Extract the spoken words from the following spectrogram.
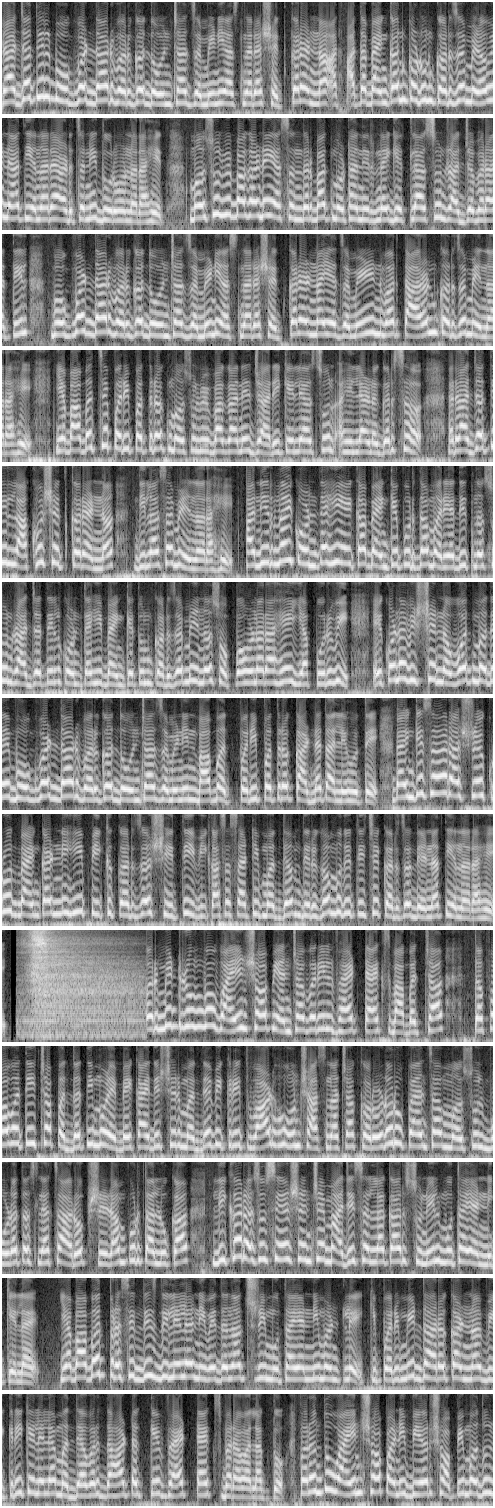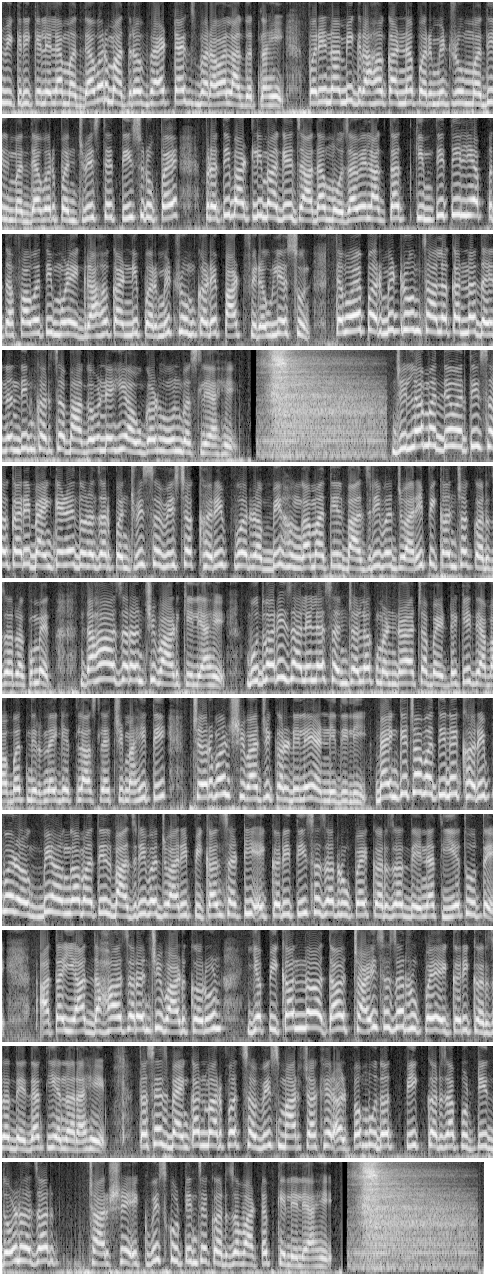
राज्यातील भोगवटदार वर्ग दोनच्या जमिनी असणाऱ्या शेतकऱ्यांना आता बँकांकडून कर्ज मिळविण्यात येणाऱ्या अडचणी दूर होणार आहेत. महसूल विभागाने या संदर्भात मोठा निर्णय घेतला असून राज्यभरातील भोगवटदार वर्ग दोनच्या जमिनी असणाऱ्या शेतकऱ्यांना या जमिनींवर तारण कर्ज मिळणार आहे. याबाबतचे परिपत्रक महसूल विभागाने जारी केले असून अहिल्यानगरसह राज्यातील लाखो शेतकऱ्यांना दिलासा मिळणार आहे. हा निर्णय कोणत्याही एका बँकेपुरता मर्यादित नसून राज्यातील कोणत्याही बँकेतून कर्ज मिळणं सोपं होणार आहे. यापूर्वी एकोणवीसशे नव्वदमध्ये भोगवटदार वर्ग दोनच्या जमिनींबाबत परिपत्रक काढण्यात आले होते. बँकेसह राष्ट्रीयकृत बँकांनीही पीक कर्ज शेती विकासासाठी मध्यम दीर्घ मुदतीचे कर्ज देण्यात येणार आहे. परमिट रूम व वाईन शॉप यांच्यावरील व्हॅट टॅक्स बाबतच्या तफावतीच्या पद्धतीमुळे बेकायदेशीर मद्य विक्रीत वाढ होऊन शासनाच्या करोडो रुपयांचा महसूल बुडत असल्याचा आरोप श्रीरामपूर तालुका लिकर असोसिएशनचे माजी सल्लागार सुनील मुथा यांनी केलाय. याबाबत प्रसिद्धीस दिलेल्या निवेदनात श्री मुथा यांनी म्हटले की परमिट धारकांना विक्री केलेल्या मद्यावर दहा टक्के व्हॅट टॅक्स भरावा लागतो. परंतु वाईन शॉप आणि बिअर शॉपीमधून विक्री केलेल्या मद्यावर मात्र व्हॅट टॅक्स भरावा लागत नाही. परिणामी ग्राहकांना परमिट रूम मधील मद्यावर पंचवीस ते तीस रुपये प्रति बाटली मागे जादा मोजावे लागतात. किमतीतील या तफावतीमुळे ग्राहकांनी परमिट रूमकडे पाठ फिरवली असून त्यामुळे परमिट रूम चालकांना दैनंदिन खर्च भागवणेही अवघड होऊन बसले आहे. जिल्हा मध्यवर्ती सहकारी बँकेने दोन हजार पंचवीस सव्वीसच्या खरीप व रब्बी हंगामातील बाजरी व ज्वारी पिकांच्या कर्ज रकमेत दहा हजारांची वाढ केली आहे. बुधवारी झालेल्या संचालक मंडळाच्या बैठकीत याबाबत निर्णय घेतला असल्याची माहिती चेअरमन शिवाजी कर्डिले यांनी दिली. बँकेच्या वतीने खरीप व रब्बी हंगामातील बाजरी व ज्वारी पिकांसाठी एकरी तीस हजार रुपये कर्ज देण्यात येत होते. आता यात दहा हजारांची वाढ करून या पिकांना आता चाळीस हजार रुपये एकरी कर्ज देण्यात येणार आहे. तसेच बँकांमार्फत सव्वीस मार्च अखेर अल्पमुदत पीक कर्जापोटी दोन हजार चारशे एकवीस कोटींचे कर्ज वाटप केलेले आहे.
